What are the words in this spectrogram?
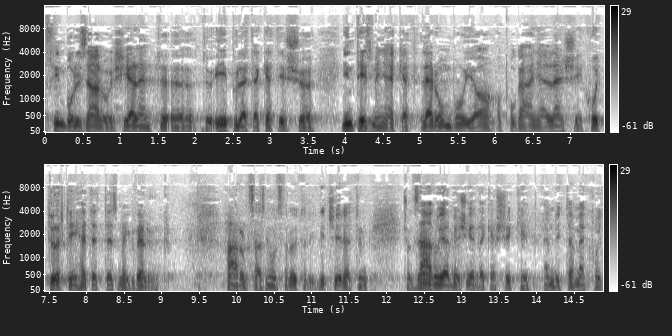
szimbolizáló és jelentő épületeket és intézményeket lerombolja a pogány ellenség. Hogy történhetett ez meg velünk? 385. dicséretünk, csak zárójelbe és érdekességként említem meg, hogy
